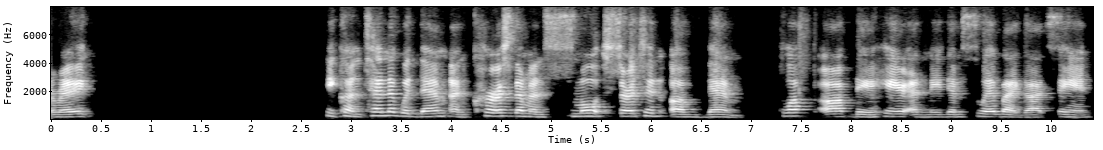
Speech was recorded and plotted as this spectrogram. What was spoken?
All right. He contended with them and cursed them and smote certain of them plucked off their hair and made them swear by God, saying,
